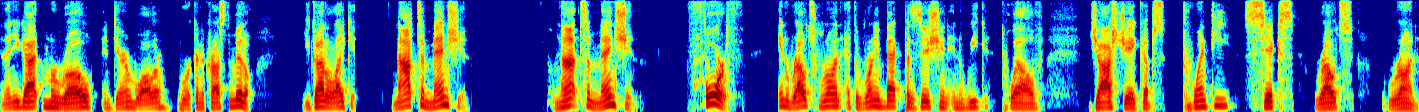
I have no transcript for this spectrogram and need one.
And then you got Moreau and Darren Waller working across the middle. You got to like it. Not to mention, not to mention, Fourth in routes run at the running back position in week 12, Josh Jacobs, 26 routes run,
